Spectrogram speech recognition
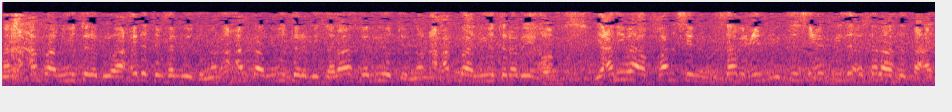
من أحب أن يوتر بواحده فليوتر، من أحب أن يوتر بثلاث فليوتر، من أحب أن يوتر بخمس، يعني ما بخمس بسبع بتسع بثلاثة عشر،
